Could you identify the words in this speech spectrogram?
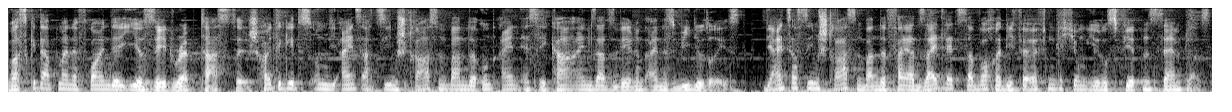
Was geht ab meine Freunde, ihr seht Raptastisch. Heute geht es um die 187 Straßenbande und einen SEK-Einsatz während eines Videodrehs. Die 187 Straßenbande feiert seit letzter Woche die Veröffentlichung ihres vierten Samplers.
